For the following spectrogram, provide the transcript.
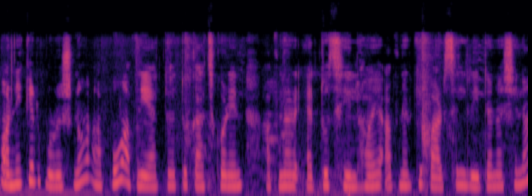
অনেকের প্রশ্ন, আপু, আপনি এত এত কাজ করেন, আপনার এত সেল হয়, আপনার কি পার্সেল রিটার্ন আসে না?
